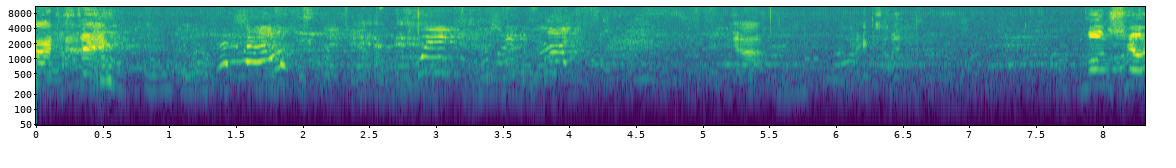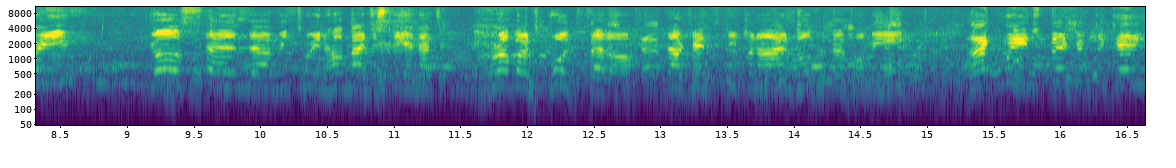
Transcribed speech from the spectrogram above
Majesty. Very well. Queen, Queen. Yeah, excellent. Mon Chéri, go stand uh, between Her Majesty and that Robert Hood fellow. Thou canst keep an eye on both of them for me. The Queen's Bishop to King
